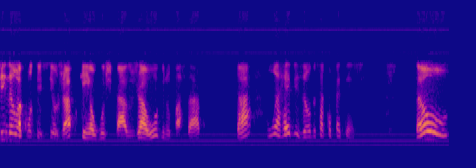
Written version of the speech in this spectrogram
se não aconteceu já, porque em alguns casos já houve no passado, tá, uma revisão dessa competência. Então,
